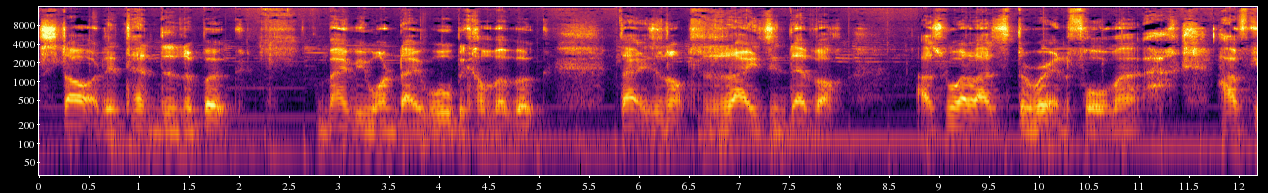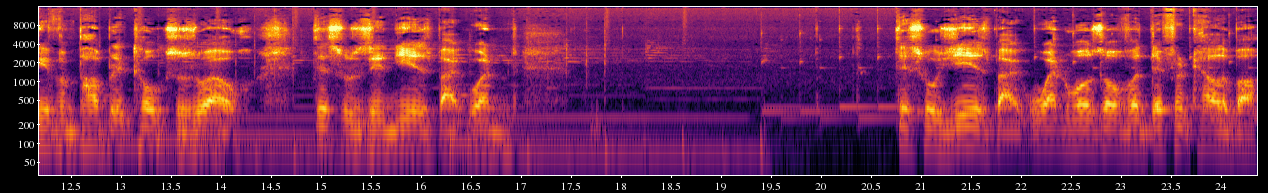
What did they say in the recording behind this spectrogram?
started intending a book. Maybe one day it will become a book. That is not today's endeavour. As well as the written format, have given public talks as well. This was in years back when This was years back when was of a different caliber.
